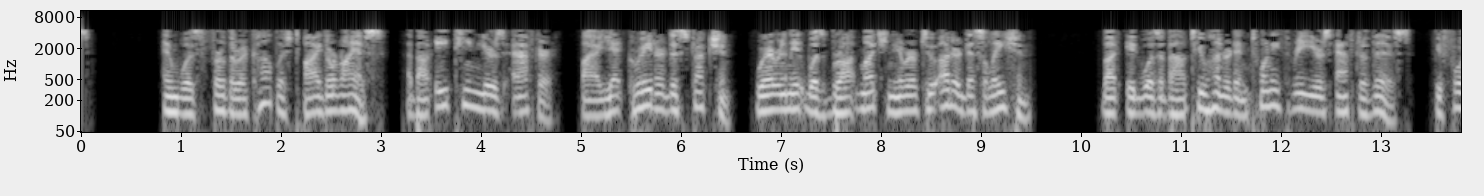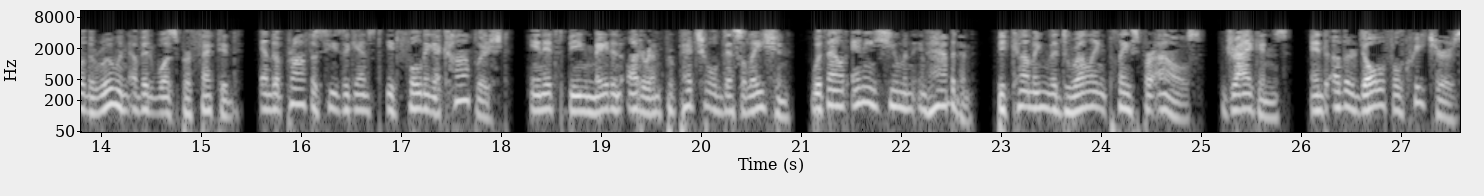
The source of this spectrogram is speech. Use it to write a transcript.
and was further accomplished by Darius, about eighteen years after, by a yet greater destruction, wherein it was brought much nearer to utter desolation. But it was about 223 years after this, before the ruin of it was perfected, and the prophecies against it fully accomplished, in its being made an utter and perpetual desolation, without any human inhabitant, becoming the dwelling place for owls, dragons, and other doleful creatures.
